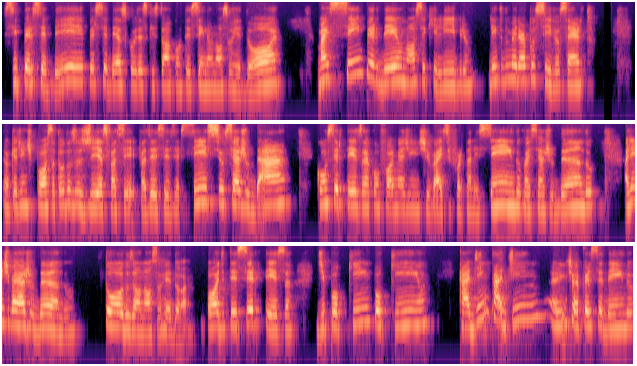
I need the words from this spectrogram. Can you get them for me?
se perceber, perceber as coisas que estão acontecendo ao nosso redor, mas sem perder o nosso equilíbrio dentro do melhor possível, certo? Então, que a gente possa todos os dias fazer, fazer esse exercício, se ajudar com certeza, conforme a gente vai se fortalecendo, vai se ajudando, a gente vai ajudando todos ao nosso redor. Pode ter certeza, de pouquinho em pouquinho, cadinho em cadinho, a gente vai percebendo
